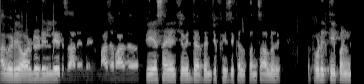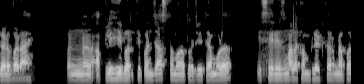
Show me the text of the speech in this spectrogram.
हा व्हिडिओ ऑलरेडी लेट झालेला आहे. माझ्या मागं पी एस आयच्या विद्यार्थ्यांची फिजिकल पण चालू आहे. तर थोडी ती पण गडबड आहे. पण आपली ही भरती पण जास्त महत्वाची त्यामुळं ही सिरीज मला कंप्लीट करणं पण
